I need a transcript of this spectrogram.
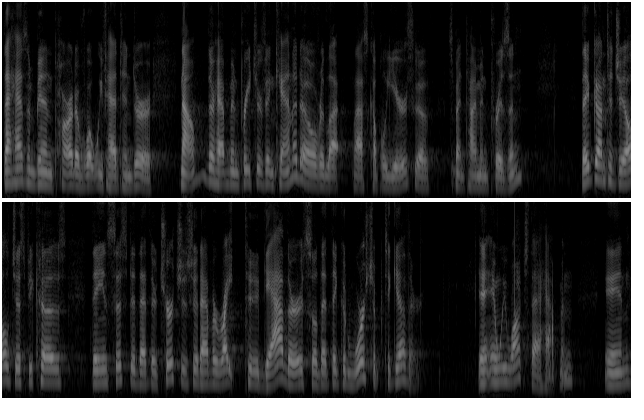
That hasn't been part of what we've had to endure. Now, there have been preachers in Canada over the last couple of years who have spent time in prison. They've gone to jail just because they insisted that their churches should have a right to gather so that they could worship together. And we watched that happen, and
